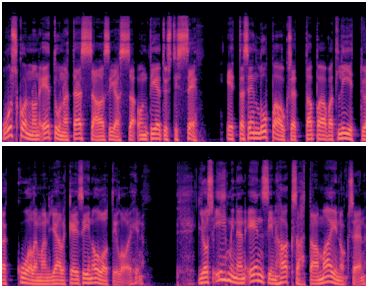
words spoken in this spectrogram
Uskonnon etuna tässä asiassa on tietysti se, että sen lupaukset tapaavat liittyä kuoleman jälkeisiin olotiloihin. Jos ihminen ensin haksahtaa mainokseen,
